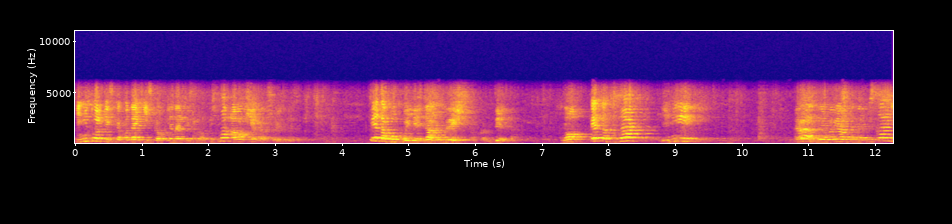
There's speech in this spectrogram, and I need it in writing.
И не только из каппадокийского клинописного письма, а вообще хорошо известны. Эта буква есть даже в греческом, как дельта. Но этот знак имеет разные варианты написания,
